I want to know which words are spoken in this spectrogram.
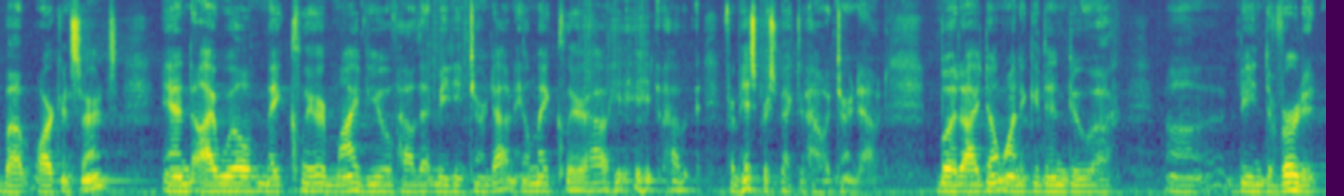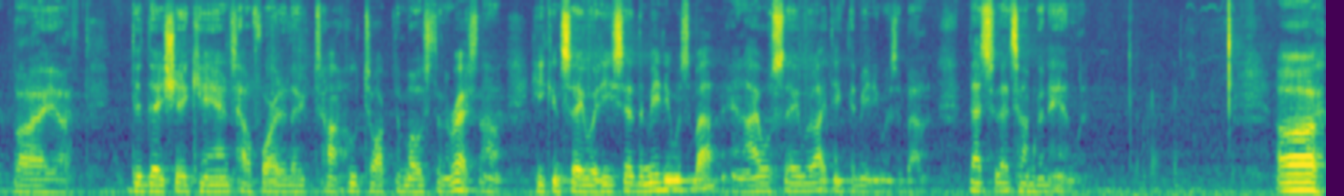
about our concerns. And I will make clear my view of how that meeting turned out, and he'll make clear how, he, how from his perspective, how it turned out. But I don't want to get into uh, uh, being diverted by uh, did they shake hands, how far did they talk, who talked the most, and the rest. Now, he can say what he said the meeting was about, and I will say what I think the meeting was about. That's, that's how I'm going to handle it. Okay, thank you. Uh,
